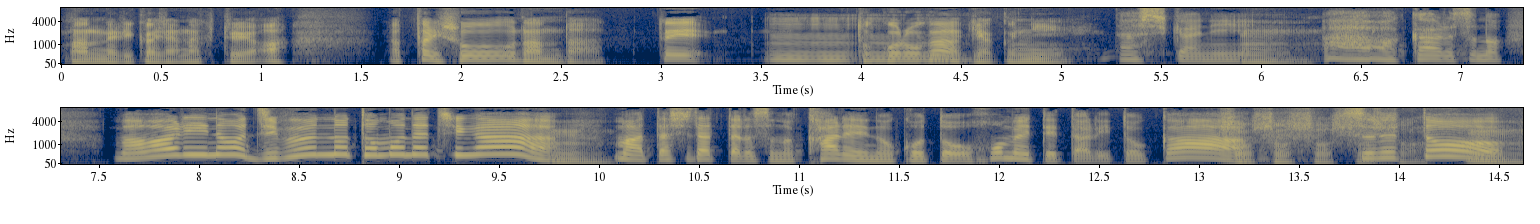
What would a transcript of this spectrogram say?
マンネリ化じゃなくてあやっぱりそうなんだってうんうんうんうん。ところが逆に、確かに、うん。ああわかる。その周りの自分の友達が、うん。まあ私だったらその彼のことを褒めてたりとかするとうん。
